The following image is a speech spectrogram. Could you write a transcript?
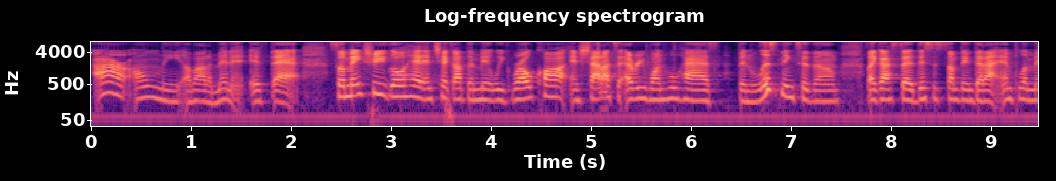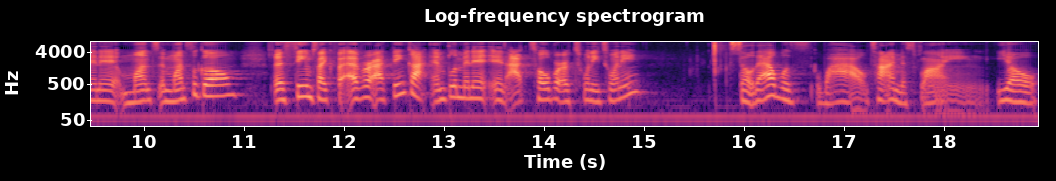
are only about a minute, if that. So make sure you go ahead and check out the midweek roll call and shout out to everyone who has been listening to them. Like I said, this is something that I implemented months and months ago. It seems like forever. I think I implemented in October of 2020. So that was wow, time is flying. Yo,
